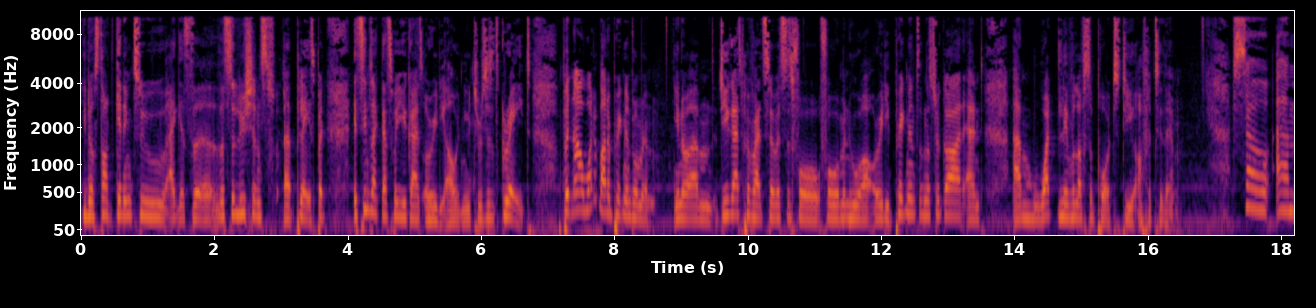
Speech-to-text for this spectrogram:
you know, start getting to, I guess, the, the solutions uh, place. But it seems like that's where you guys already are with Nutrus. It's great. But now what about a pregnant woman? You know, um, do you guys provide services for, for women who are already pregnant in this regard? And, um, what level of support do you offer to them? So, um,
